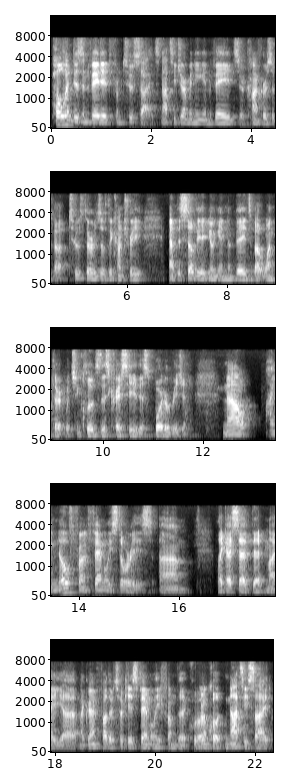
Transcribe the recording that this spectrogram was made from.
Poland is invaded from two sides. Nazi Germany invades or conquers about two thirds of the country, and the Soviet Union invades about one third, which includes this Kresy, this border region. Now, I know from family stories um, like I said, that my uh, my grandfather took his family from the quote unquote Nazi side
